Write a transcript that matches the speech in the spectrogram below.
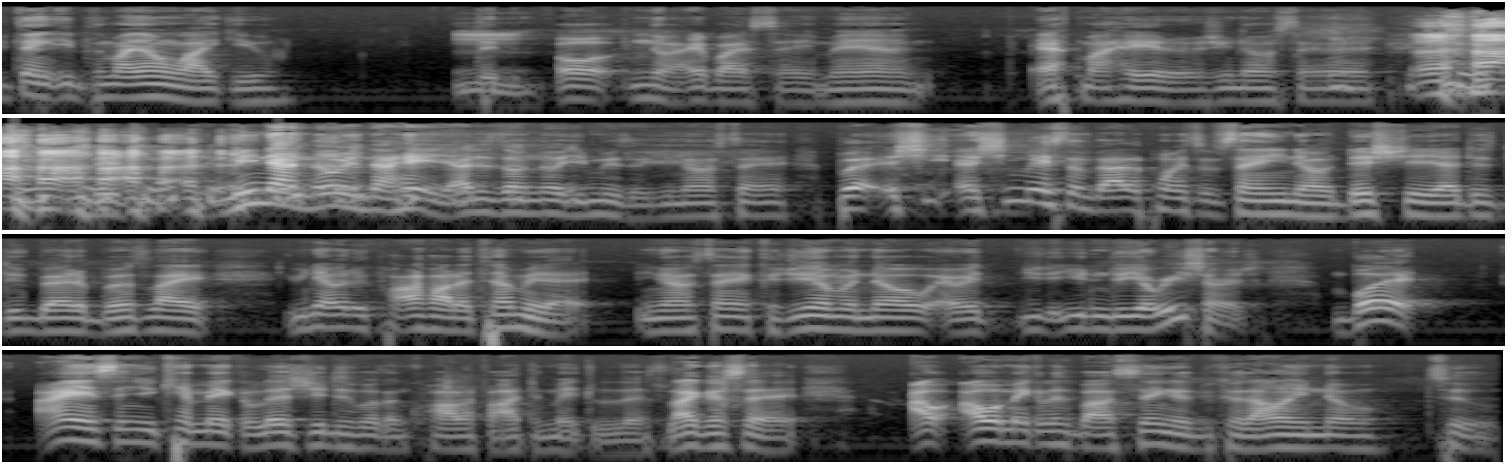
you think either somebody don't like you, they- Mm. or you know everybody say man. F my haters, you know what I'm saying? Me not knowing not hate, I just don't know your music, you know what I'm saying? But she and she made some valid points of saying, you know, this year I just do better. But it's like you never really qualified to tell me that, you know what I'm saying? Because you never know, every, you, you didn't do your research. But I ain't saying you can't make a list. You just wasn't qualified to make the list. Like I said, I, I would make a list about singers because I only know two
